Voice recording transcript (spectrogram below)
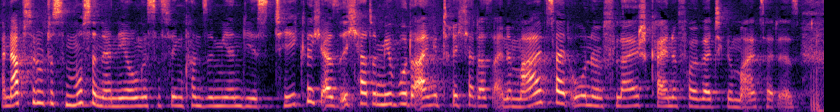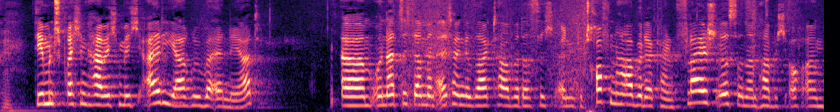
ein absolutes Muss in der Ernährung ist. Deswegen konsumieren die es täglich. Also, ich hatte, mir wurde eingetrichtert, dass eine Mahlzeit ohne Fleisch keine vollwertige Mahlzeit ist. Mhm. Dementsprechend habe ich mich all die Jahre über ernährt. Ähm, und als ich dann meinen Eltern gesagt habe, dass ich einen getroffen habe, der kein Fleisch ist, und dann habe ich auch ähm,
